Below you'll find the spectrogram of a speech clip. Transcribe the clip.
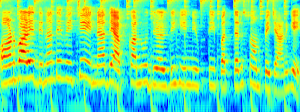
ਆਉਣ ਵਾਲੇ ਦਿਨਾਂ ਦੇ ਵਿੱਚ ਇਹਨਾਂ ਅਧਿਆਪਕਾਂ ਨੂੰ ਜਲਦੀ ਹੀ ਨਿਯੁਕਤੀ ਪੱਤਰ ਸੌਂਪੇ ਜਾਣਗੇ।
